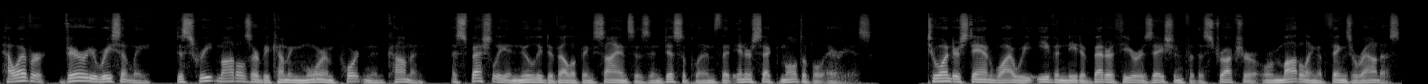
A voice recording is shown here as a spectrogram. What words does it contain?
However, very recently, discrete models are becoming more important and common, especially in newly developing sciences and disciplines that intersect multiple areas. To understand why we even need a better theorization for the structure or modeling of things around us,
